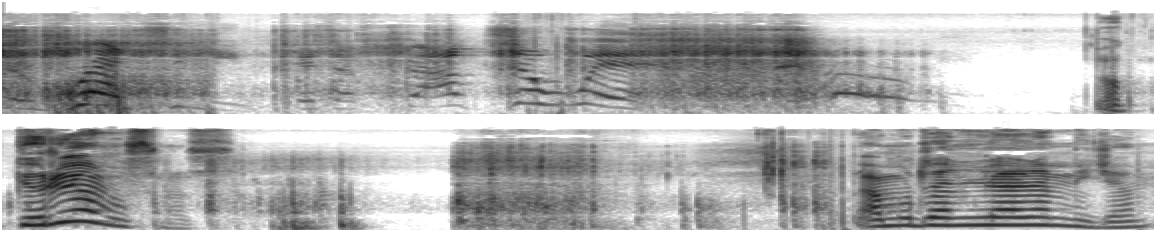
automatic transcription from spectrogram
The red team is about to win. Bak görüyor musunuz? Ben buradan ilerlemeyeceğim.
